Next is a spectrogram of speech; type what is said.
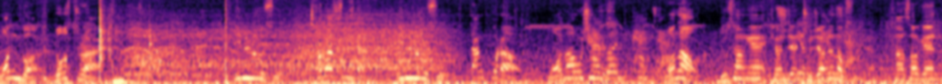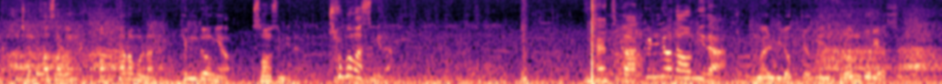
원볼 노스트라이크. 1루수 잡았습니다. 1루수 땅볼 아웃. 원아웃이 4번 됐습니다 타자. 원아웃. 누상의 현재 지명 주자는 타자. 없습니다. 타석엔 전 타석은 범타로 물러난 김동혁 선수입니다. 초구 맞습니다 배트가 끌려 나옵니다 정말 위력적인 그런 볼이었습니다.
